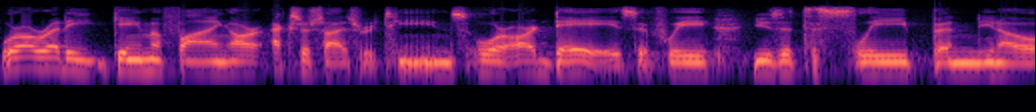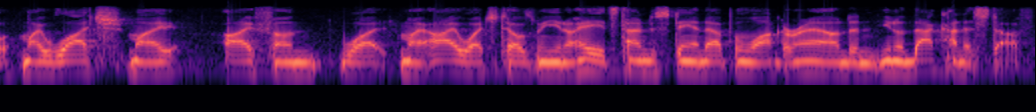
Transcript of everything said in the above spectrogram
we're already gamifying our exercise routines or our days if we use it to sleep. And, you know, my watch, my iPhone what my iWatch tells me, you know, hey, it's time to stand up and walk around and you know that kind of stuff.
